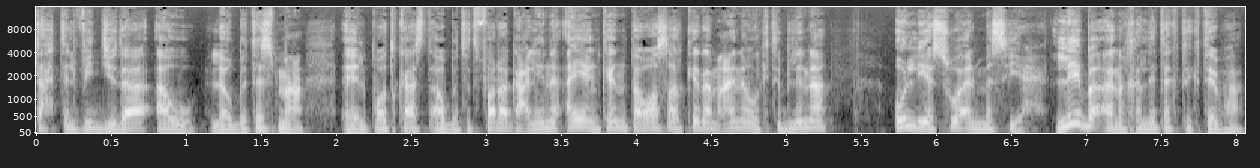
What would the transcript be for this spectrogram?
تحت الفيديو ده أو لو بتسمع البودكاست أو بتتفرج علينا. ايا كان تواصل كده معانا واكتب لنا قول لي يسوع المسيح. ليه بقى أنا خليتك تكتبها؟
